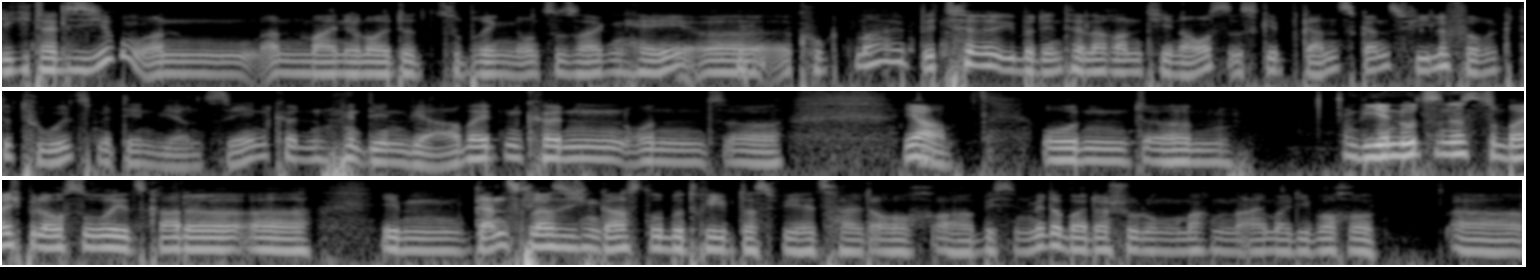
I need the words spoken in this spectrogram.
Digitalisierung an, an meine Leute zu bringen und zu sagen, hey, äh, guckt mal bitte über den Tellerrand hinaus. Es gibt ganz, ganz viele verrückte Tools, mit denen wir uns sehen können, mit denen wir arbeiten können und äh, ja, und ähm, wir nutzen es zum Beispiel auch so jetzt gerade äh, im ganz klassischen Gastrobetrieb, dass wir jetzt halt auch äh, ein bisschen Mitarbeiterschulungen machen, einmal die Woche äh,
